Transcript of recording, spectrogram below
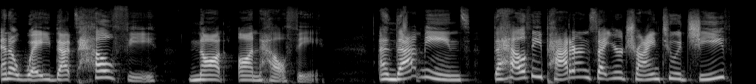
in a way that's healthy, not unhealthy. And that means the healthy patterns that you're trying to achieve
